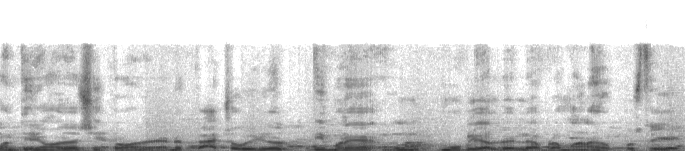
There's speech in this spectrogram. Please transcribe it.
મંત્રીનો હતો, શીખવાનો અને કાચો વીડિયો બી મને મોકલી આલતો, એટલે આપણા માણસ ખુશ થઈ જાય.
